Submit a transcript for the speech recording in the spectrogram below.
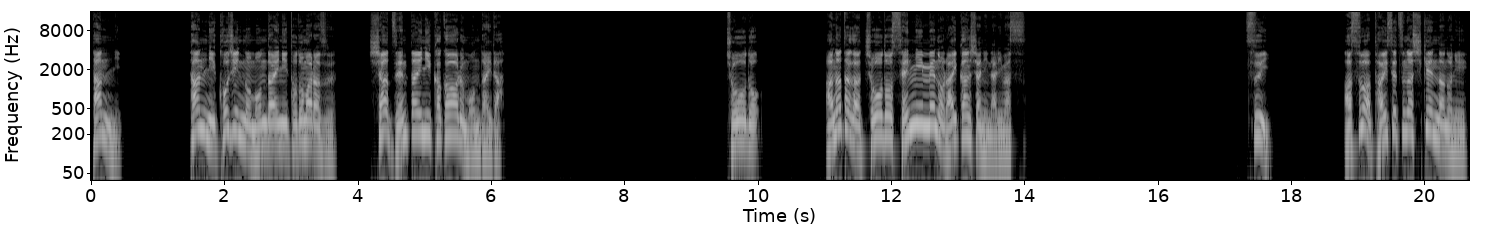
単に。単に個人の問題にとどまらず、社全体に関わる問題だ。ちょうど。あなたがちょうど1000人目の来館者になります。つい。明日は大切な試験なのに、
